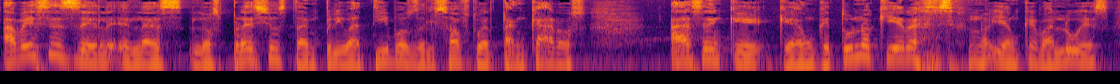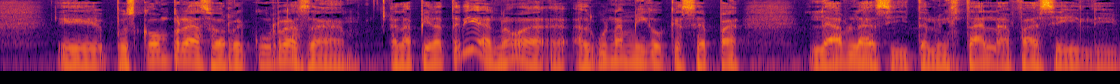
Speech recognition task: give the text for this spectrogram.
a veces los precios tan privativos del software tan caros hacen que, que aunque tú no quieras ¿no? y aunque evalúes, eh, pues compras o recurras a, la piratería, ¿no? A, algún amigo que sepa, le hablas y te lo instala fácil y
